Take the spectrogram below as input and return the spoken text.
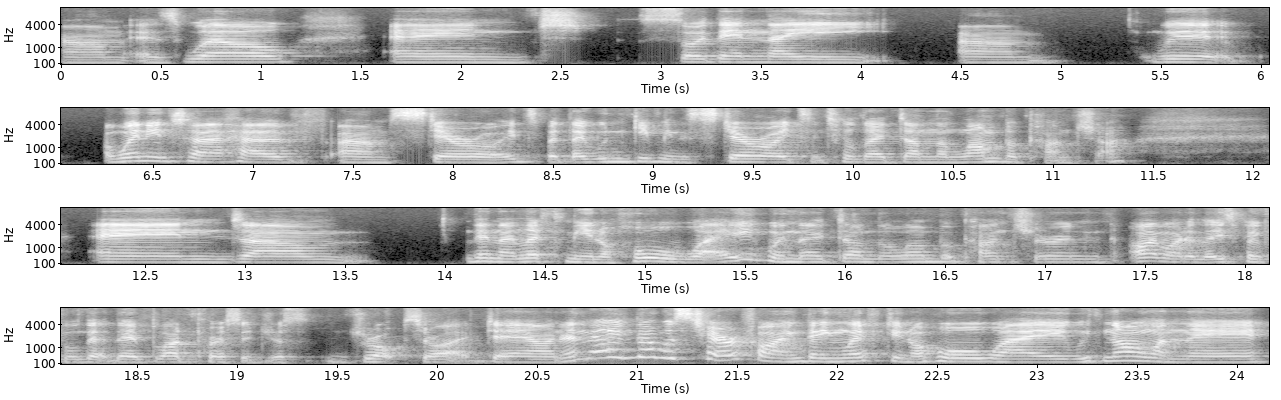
um, as well. And so then they um, were. I went in to have steroids, but they wouldn't give me the steroids until they'd done the lumbar puncture. And then they left me in a hallway when they'd done the lumbar puncture. And I'm one of these people that their blood pressure just drops right down. And they, that was terrifying being left in a hallway with no one there.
